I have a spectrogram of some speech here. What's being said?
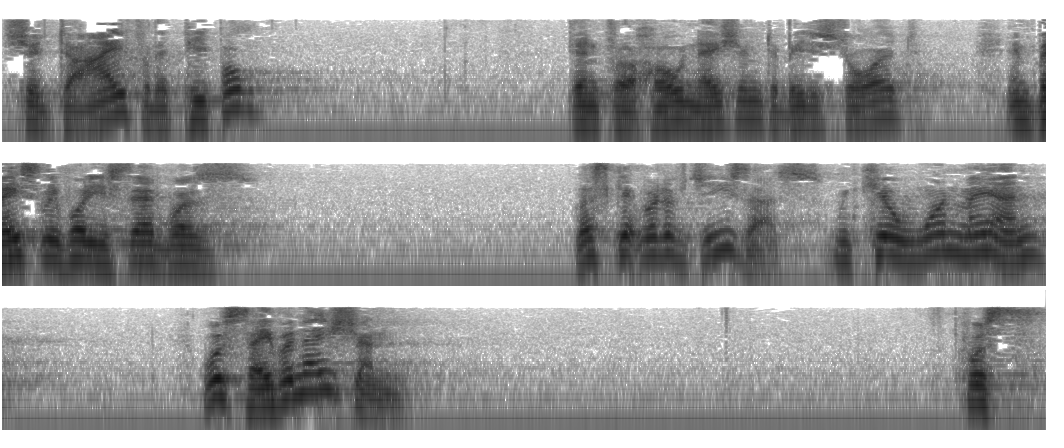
should die for the people than for the whole nation to be destroyed? And basically, what he said was, Let's get rid of Jesus. We kill one man, we'll save a nation. Of course,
